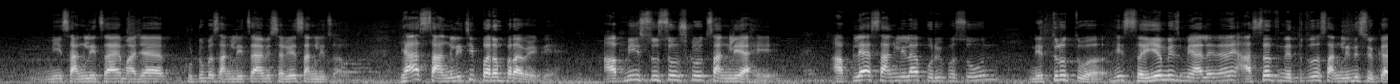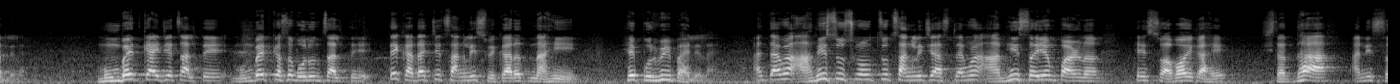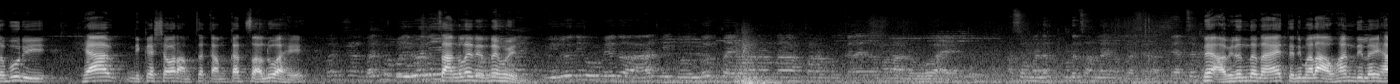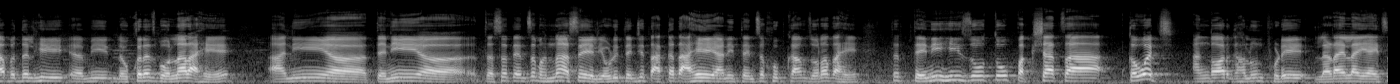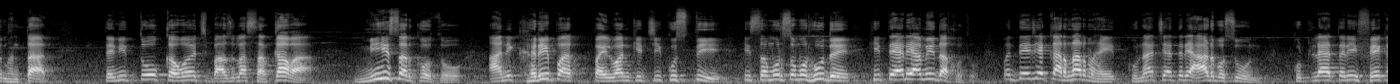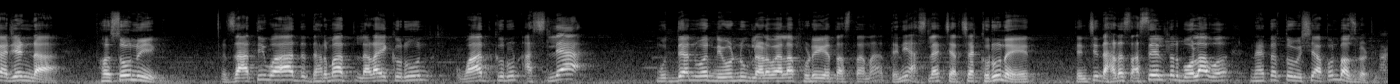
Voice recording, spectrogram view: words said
मी सांगलीचा आहे माझ्या कुटुंब सांगलीचं आहे आम्ही सगळे सांगलीच आहोत. ह्या सांगलीची परंपरा वेगळी आहे. आम्ही सुसंस्कृत सांगली आहे. आपल्या सांगलीला पूर्वीपासून नेतृत्व हे संयमीच मिळालेलं आहे आणि असंच नेतृत्व सांगलीने स्वीकारलेलं आहे. मुंबईत काय जे चालते मुंबईत कसं बोलून चालते ते कदाचित सांगली स्वीकारत नाही हे पूर्वी पाहिलेलं आहे. आणि त्यामुळे आम्ही सुसंस्कृत सांगलीचे असल्यामुळे आम्ही संयम पाळणं हे स्वाभाविक आहे. श्रद्धा आणि सबुरी ह्या निकषावर आमचं कामकाज चालू आहे. चांगला निर्णय होईल. नाही अभिनंदन आहे. त्यांनी मला आव्हान दिलं. ह्याबद्दलही मी लवकरच बोलणार आहे. आणि त्यांनी तसं त्यांचं म्हणणं असेल एवढी त्यांची ताकद आहे आणि त्यांचं खूप काम जोरात आहे तर त्यांनीही जो तो पक्षाचा कवच अंगावर घालून पुढे लढायला यायचं म्हणतात त्यांनी तो कवच बाजूला सरकावा. मीही सरकवतो. आणि खरी प पैलवानकीची कुस्ती ही समोर समोर होऊ दे ही तयारी आम्ही दाखवतो. पण ते जे करणार नाहीत कुणाच्या तरी आड बसून कुठल्या तरी फेक अजेंडा फसवणूक जातीवाद धर्मात लढाई करून वाद करून असल्या मुद्द्यांवर निवडणूक लढवायला पुढे येत असताना त्यांनी असल्या चर्चा करू नयेत. त्यांची धाडस असेल तर बोलावं नाहीतर तो विषय आपण बाजूला ठेवू.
